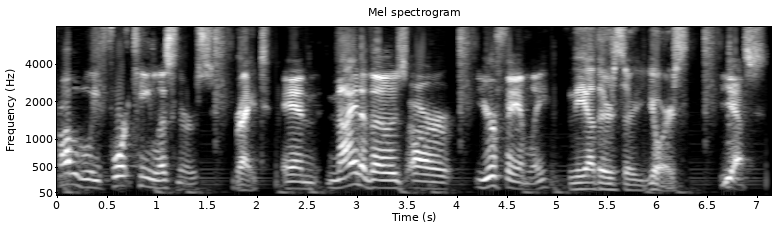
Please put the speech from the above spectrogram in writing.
probably 14 listeners, Right. and nine of those are your family. And the others are yours. Yes,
